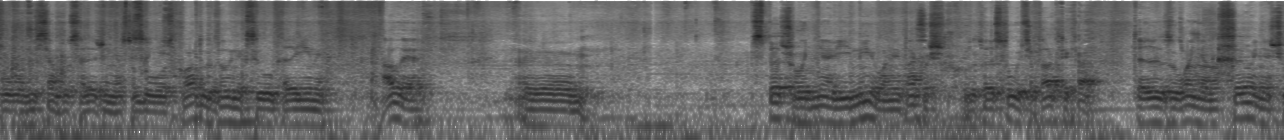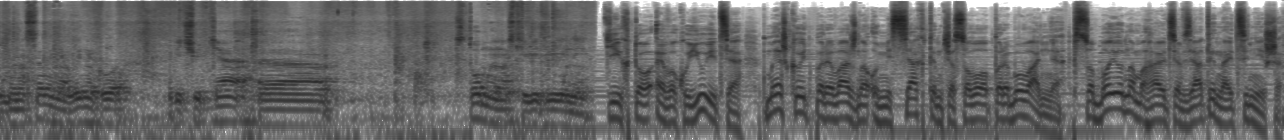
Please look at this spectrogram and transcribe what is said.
по місцям зосередження особового складу Збройних сил України. Але е, з першого дня війни вони також використовується практика тероризування населення, щоб у населення виникло відчуття е, стомленості від війни. Ті, хто евакуюється, мешкають переважно у місцях тимчасового перебування. З собою намагаються взяти найцінніше.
